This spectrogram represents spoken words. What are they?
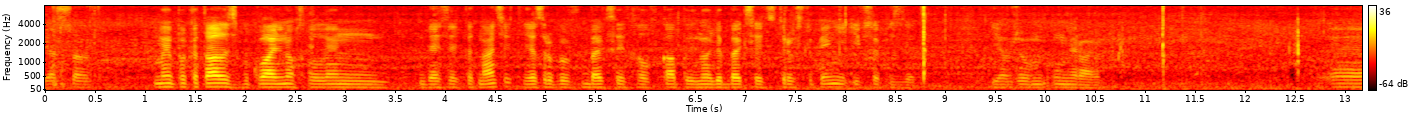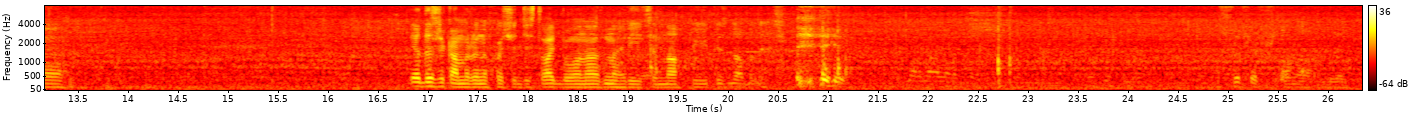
Я сам. Ми покатались буквально хвилин 10-15. Я зробив бексайд, халфкап і нолі бексайд з трьох ступеней і все піздець. Я вже умираю. Е... Я навіть камеру не хочу діставати, бо вона нагріється нахуй і пізда буде. Слушай, в штанах, блядь.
